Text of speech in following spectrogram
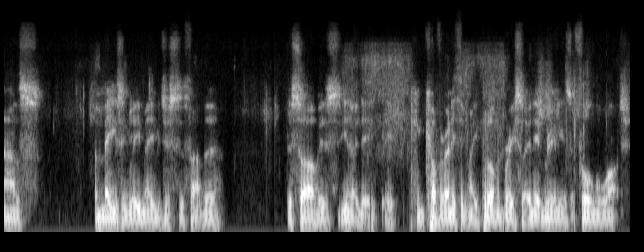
as amazingly. Maybe just the fact the the SARB is, you know, it, it can cover anything. Like you put it on the bracelet, and it really is a formal watch.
